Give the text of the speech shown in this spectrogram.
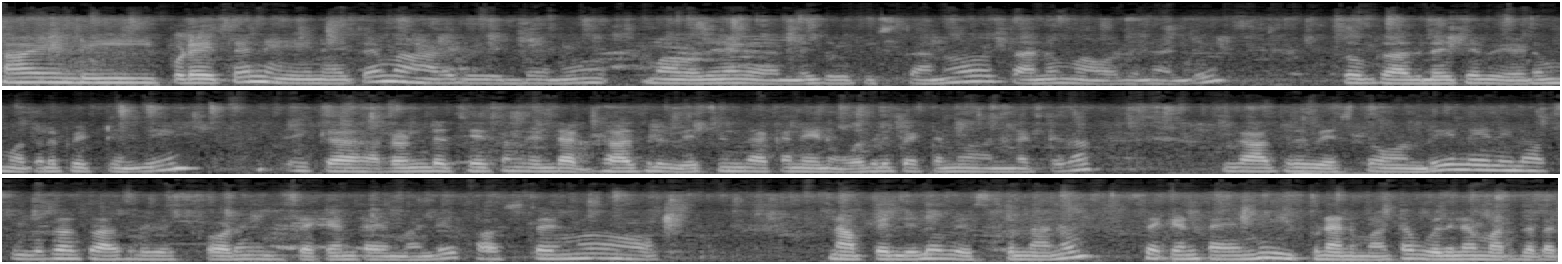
హాయ్ అండి. ఇప్పుడైతే నేనైతే మా ఆడబిడ్డను మా వదిన గారిని చూపిస్తాను. తను మా వదిన అండి. సో గాజులు అయితే వేయడం మొదలుపెట్టింది. ఇక రెండు చేతుల నిండా గాజులు వేసిన దాకా నేను వదిలిపెట్టను అన్నట్టుగా గాజులు వేస్తూ ఉంది. నేను ఇలా ఫుల్గా గాజులు వేసుకోవడం ఇది సెకండ్ టైం అండి. ఫస్ట్ టైము నా పెళ్ళిలో వేసుకున్నాను. సెకండ్ టైం ఇప్పుడు అనమాట వదిన మరదల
